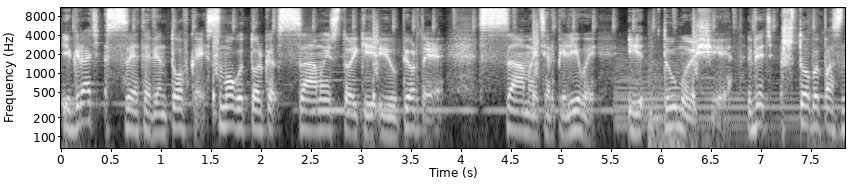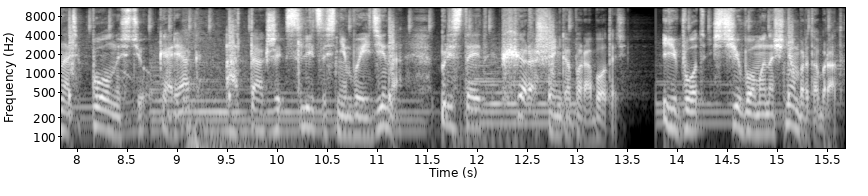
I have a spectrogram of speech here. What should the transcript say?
Играть с этой винтовкой смогут только самые стойкие и упертые, самые терпеливые и думающие. Ведь чтобы познать полностью коряк, а также слиться с ним воедино, предстоит хорошенько поработать. И вот с чего мы начнем, брата-брат.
